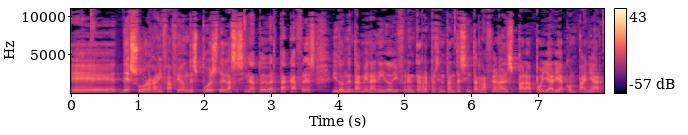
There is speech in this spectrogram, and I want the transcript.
eh, de su organización después del asesinato de Berta Cáceres y donde también han ido diferentes representantes internacionales para apoyar y acompañar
